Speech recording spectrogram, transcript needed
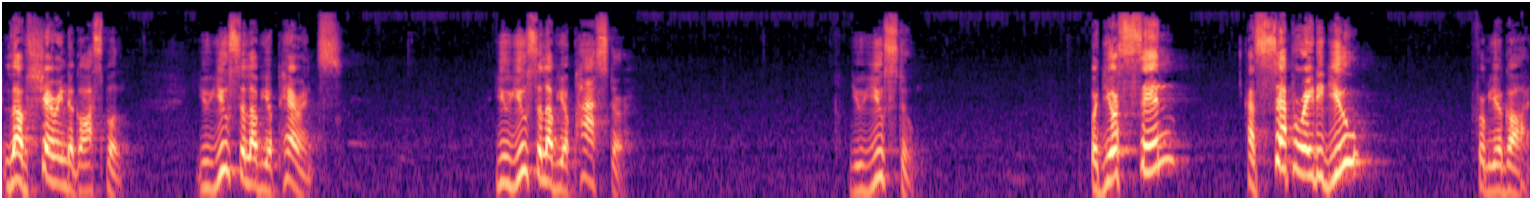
love sharing the gospel. You used to love your parents. You used to love your pastor. You used to. But your sin has separated you from your God.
